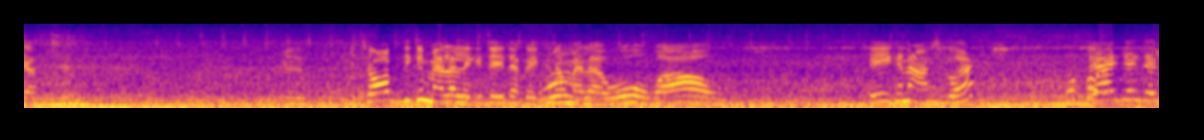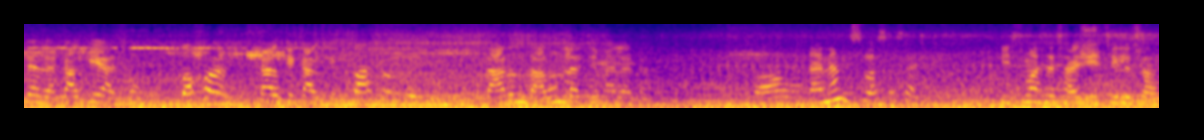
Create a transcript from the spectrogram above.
যাচ্ছে। সব দিকে মেলা লেগেছে এই দেখো এখানে মেলা। ও আসব হ্যাঁ? এই যে এই যে, এই যে, এই যে, কালকে আসব। কখন? কালকে কালকে। দারুণ দারুণ লাগছে মেলাটা। তাই না? ক্রিসমাসে সাজিয়েছিল সব।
